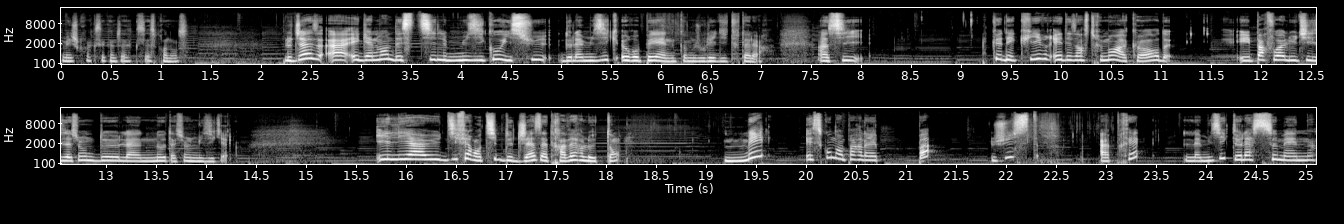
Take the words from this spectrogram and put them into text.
mais je crois que c'est comme ça que ça se prononce. Le jazz a également des styles musicaux issus de la musique européenne, comme je vous l'ai dit tout à l'heure, ainsi que des cuivres et des instruments à cordes, et parfois l'utilisation de la notation musicale. Il y a eu différents types de jazz à travers le temps, mais est-ce qu'on n'en parlerait juste après la musique de la semaine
